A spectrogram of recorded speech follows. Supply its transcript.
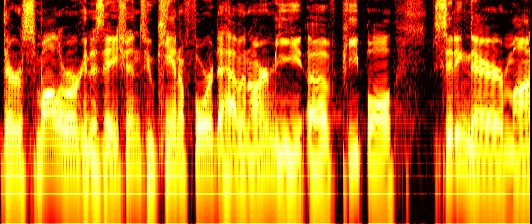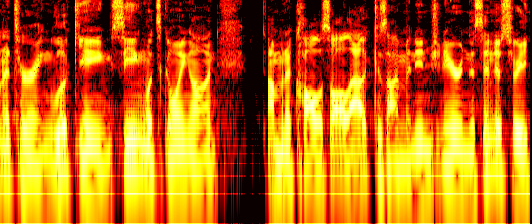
there are smaller organizations who can't afford to have an army of people sitting there monitoring, looking, seeing what's going on. I'm going to call us all out because I'm an engineer in this industry.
